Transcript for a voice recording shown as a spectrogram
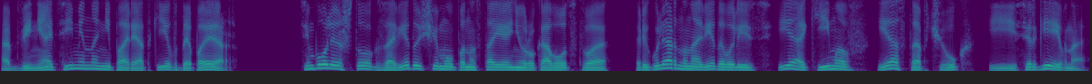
обвинять именно непорядки в ДПР. Тем более, что к заведующему по настоянию руководства регулярно наведывались и Акимов, и Остапчук, и Сергеевна.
